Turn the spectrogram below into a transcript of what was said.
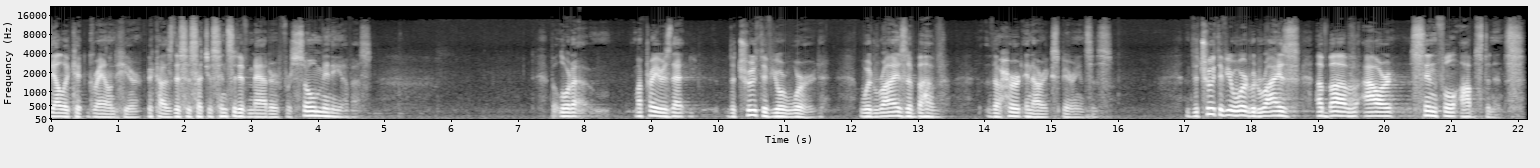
delicate ground here because this is such a sensitive matter for so many of us. But Lord, I, my prayer is that the truth of your word would rise above the hurt in our experiences. The truth of your word would rise above our sinful obstinance.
